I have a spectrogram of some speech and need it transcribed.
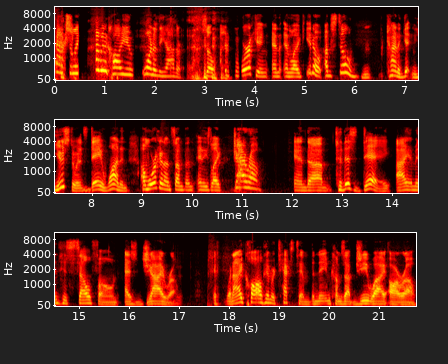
Actually, I'm going to call you one or the other. So I've been working and, and like, you know, I'm still kind of getting used to it. It's day one and I'm working on something and he's like, Gyro. And um, to this day, I am in his cell phone as Gyro. If when I call him or text him, the name comes up G Y R O.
